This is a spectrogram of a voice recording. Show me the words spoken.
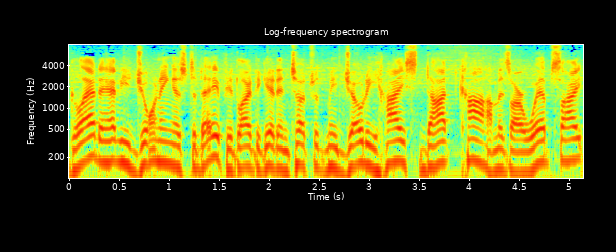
Glad to have you joining us today. If you'd like to get in touch with me, jodyhice.com is our website,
